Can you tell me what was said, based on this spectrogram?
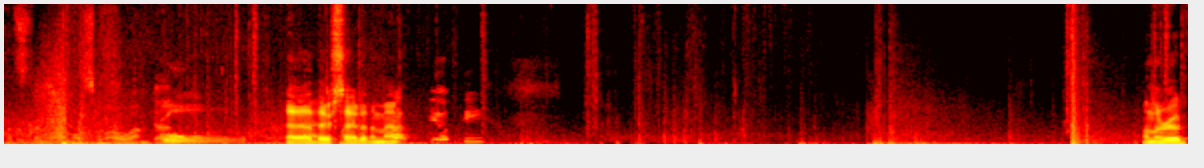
What's the normal spot? Oh, I'm dead. Oh. Uh, their side of the map. POP? On the road.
